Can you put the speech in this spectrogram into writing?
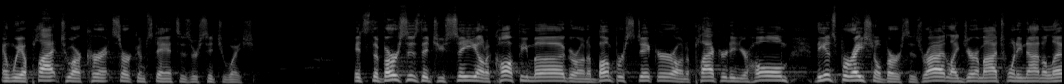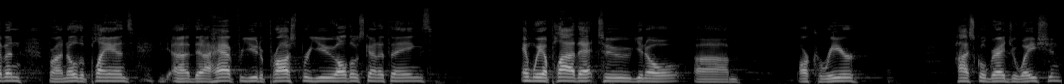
and we apply it to our current circumstances or situation. It's the verses that you see on a coffee mug or on a bumper sticker, on a placard in your home, the inspirational verses, right? Like Jeremiah 29 11, for I know the plans uh, that I have for you to prosper you, all those kind of things. And we apply that to, you know, um, our career, high school graduation,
